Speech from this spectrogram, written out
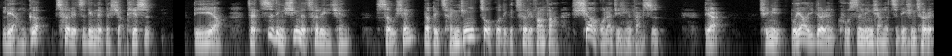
两个策略制定的一个小贴士：第一啊，在制定新的策略以前，首先要对曾经做过的一个策略方法效果来进行反思；第二，请你不要一个人苦思冥想的制定新策略。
